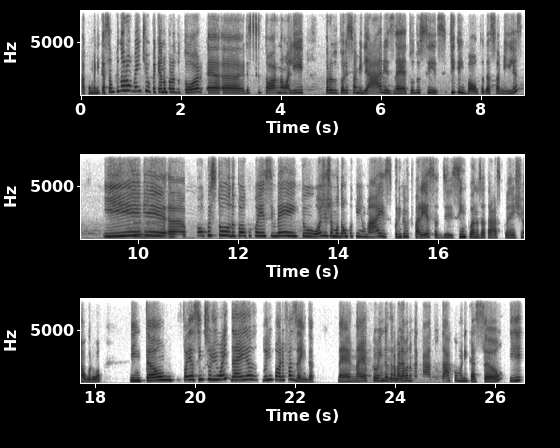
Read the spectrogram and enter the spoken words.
a comunicação, que normalmente o pequeno produtor, é, é, eles se tornam ali produtores familiares, né? Tudo se, se fica em volta das famílias e uhum. uh, pouco estudo, pouco conhecimento. Hoje já mudou um pouquinho mais, por incrível que pareça, de cinco anos atrás, quando a gente inaugurou. Então, foi assim que surgiu a ideia do Empório Fazenda. Né? Na época, eu ainda uhum. trabalhava no mercado da comunicação e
